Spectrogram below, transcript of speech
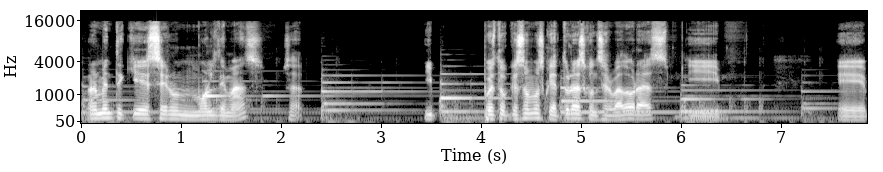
¿realmente quieres ser un molde más? O sea, y puesto que somos criaturas conservadoras y eh,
